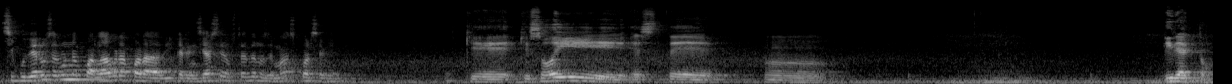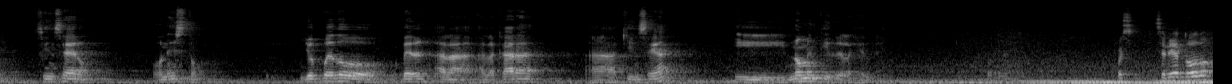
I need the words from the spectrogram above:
Si pudiera usar una palabra para diferenciarse de usted de los demás, ¿cuál sería? Que, que soy este mm, directo, sincero honesto. Yo puedo ver a la, a la cara a quien sea y no mentirle a la gente. Pues sería todo.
